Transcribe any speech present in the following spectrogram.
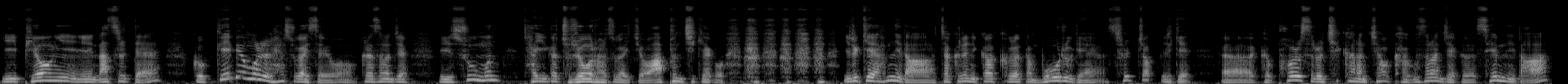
이 병이 났을 때 그 꾀병을 할 수가 있어요. 그래서 이제 이 숨은 자기가 조정을 할 수가 있죠. 아픈 척 하고 이렇게 합니다. 자, 그러니까 그걸 다 모르게 슬쩍 이렇게 어, 그 펄스를 체크하는 척하고서는 이제 그 셉니다.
